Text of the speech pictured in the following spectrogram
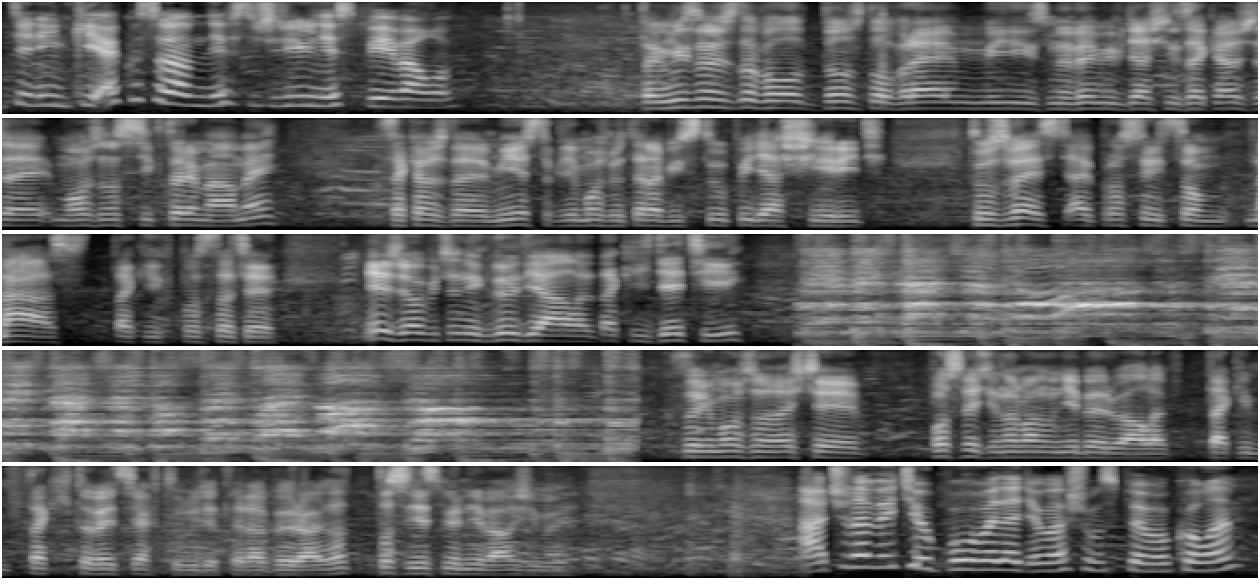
detelinky, ako sa vám dnes živne spievalo? Tak myslím, že to bolo dosť dobré. My sme veľmi vďační za každé možnosti, ktoré máme, za každé miesto, kde môžeme teda vystúpiť a šíriť tú zväzť aj prostredníctvom nás, takých v podstate, nie že obyčajných ľudí, ale takých detí. Ktorí možno ešte po svete normálne neberú, ale v, takým, v takýchto veciach tu ľudia teda berú. A to si nesmierne vážime. A čo nám viete povedať o vašom spevokole?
